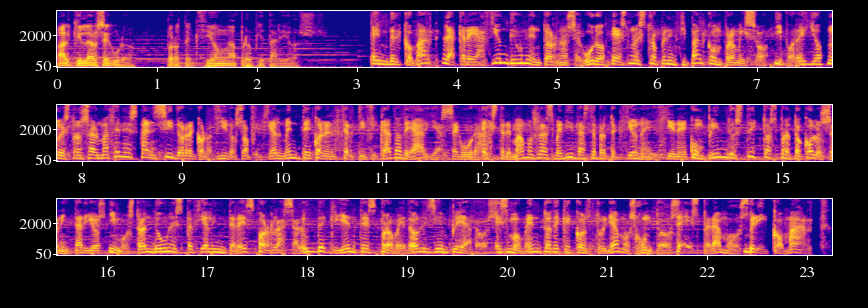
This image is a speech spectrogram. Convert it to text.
Alquiler Seguro, protección a propietarios. En Bricomart, la creación de un entorno seguro es nuestro principal compromiso y por ello nuestros almacenes han sido reconocidos oficialmente con el certificado de área segura. Extremamos las medidas de protección e higiene cumpliendo estrictos protocolos sanitarios y mostrando un especial interés por la salud de clientes, proveedores y empleados. Es momento de que construyamos juntos. Te esperamos. Bricomart.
